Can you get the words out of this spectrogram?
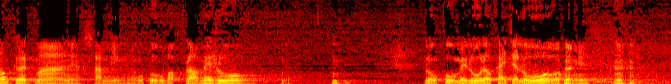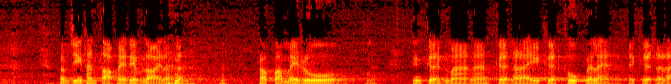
ต้องเกิดมาเนี่ยซ้ำอีกหลวงปู่ก็บอกเพราะไม่รู้หลวงปู่ไม่รู้แล้วใครจะรู้อย่างนี้ความจริงท่านตอบให้เรียบร้อยแล้วนะเพราะความไม่รู้ ถึงเกิดมานะ เกิดอะไรเกิดทุกข์นั่นแหละไปเกิดอะไร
